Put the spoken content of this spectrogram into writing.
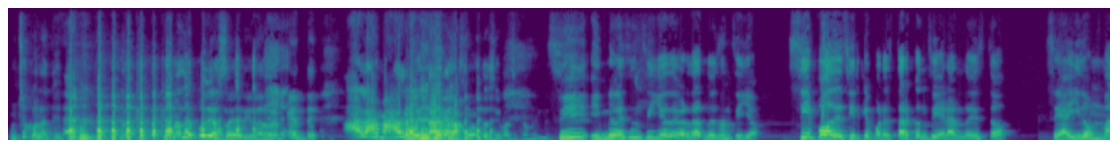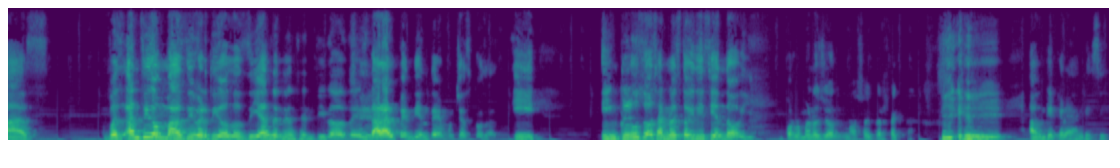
Un chocolatito. ¿Qué, qué más le puede hacer? Y de repente, ¡a la madre! Voy tarde a la junta, sí, básicamente. Sí, y no es sencillo, de verdad no es No. sencillo. Sí puedo decir que por estar considerando esto, se ha ido más, pues han sido más divertidos los días en el sentido de Sí. estar al pendiente de muchas cosas. Y incluso, o sea, no estoy diciendo, y por lo menos yo no soy perfecta, y- aunque crean que sí.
